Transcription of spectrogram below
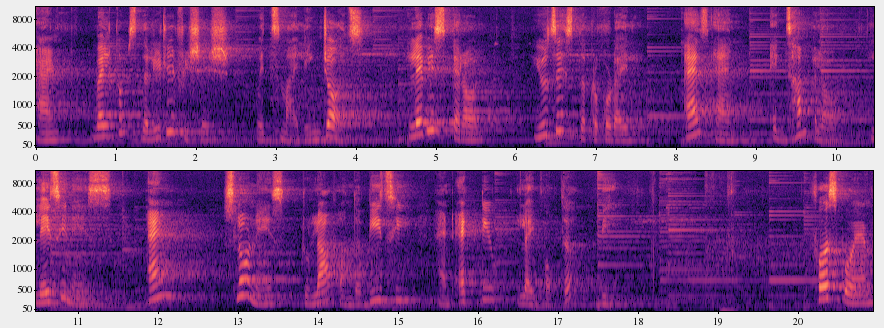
and welcomes the little fishes with smiling jaws. Lewis Carroll uses the crocodile as an example of laziness and slowness to laugh on the busy and active life of the bee. First poem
